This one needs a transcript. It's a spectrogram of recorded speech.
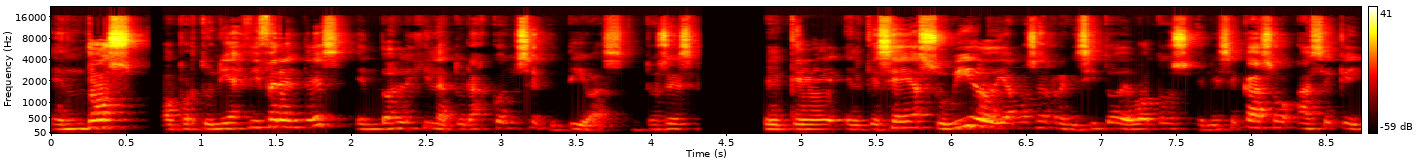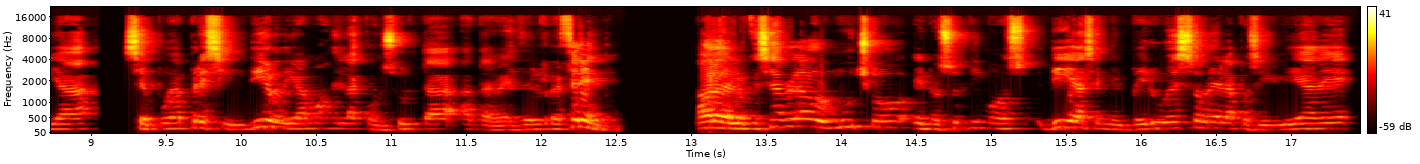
en dos oportunidades diferentes, en dos legislaturas consecutivas. Entonces, el que, el que se haya subido, digamos, el requisito de votos en ese caso hace que ya se pueda prescindir, digamos, de la consulta a través del referéndum. Ahora, de lo que se ha hablado mucho en los últimos días en el Perú es sobre la posibilidad de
